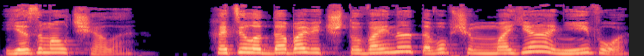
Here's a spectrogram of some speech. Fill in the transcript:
Я замолчала. Хотела добавить, что война-то, в общем, моя, а не его.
